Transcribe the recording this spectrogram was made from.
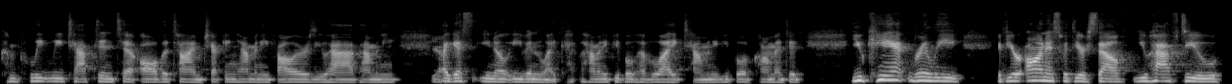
completely tapped into all the time checking how many followers you have, how many Yeah. I guess you know even like how many people have liked, how many people have commented. You can't really if you're honest with yourself, you have to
